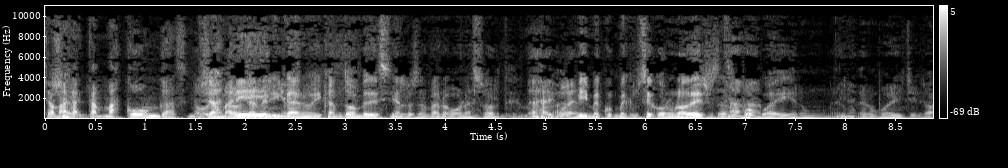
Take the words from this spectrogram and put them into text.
ya más, Ya- congas no Jazz Rimareños. norteamericano y candombe decían los hermanos Buena Suerte. Ay, bueno. Vi- me, me crucé con uno de ellos hace Ajá. poco ahí en un, en, un boliche. No,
